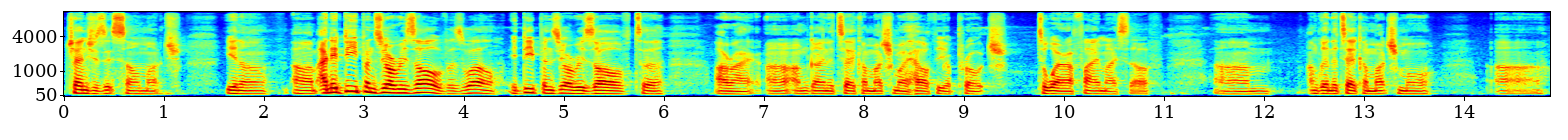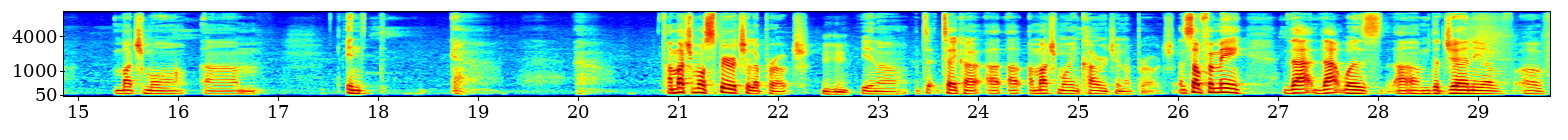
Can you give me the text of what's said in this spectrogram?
Changes it so much. You know, um, and it deepens your resolve as well. It deepens your resolve to, all right, uh, I'm going to take a much more healthy approach to where I find myself. Um, I'm going to take a much more, uh, much more um, in a much more spiritual approach. You know, t- take a, a, a much more encouraging approach. And so for me, that that was um, the journey of of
